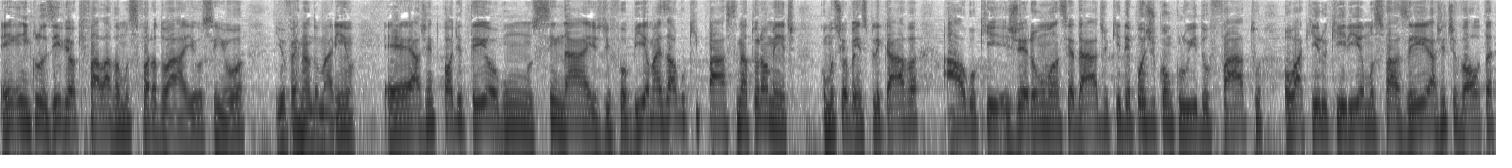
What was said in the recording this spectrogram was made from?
E, inclusive é o que falávamos fora do ar, eu, o senhor e o Fernando Marinho, é, a gente pode ter alguns sinais de fobia, mas algo que passe naturalmente. Como o senhor bem explicava, algo que gerou uma ansiedade que depois de concluído o fato ou aquilo que iríamos fazer, a gente volta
